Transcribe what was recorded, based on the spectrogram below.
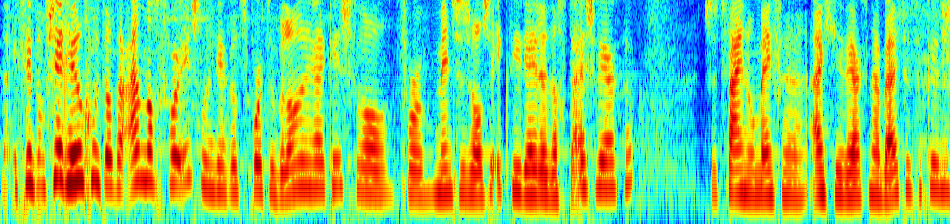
Nou, ik vind het op zich heel goed dat er aandacht voor is, want ik denk dat sporten belangrijk is. Vooral voor mensen zoals ik die de hele dag thuis werken. Dus het is fijn om even uit je werk naar buiten te kunnen.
